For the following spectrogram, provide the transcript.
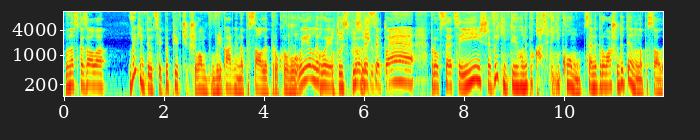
Вона сказала: викиньте оцей папірчик, що вам в лікарні написали про крововиливи, О, о, той про. ДЦП, про все це інше. Викиньте його, не показуйте нікому. Це не про вашу дитину написали.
